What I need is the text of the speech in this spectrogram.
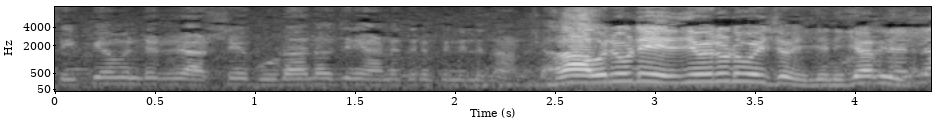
സി പി എമ്മിന്റെ ഒരു രാഷ്ട്രീയ ഗൂഢാലോചനയാണ് ഇതിന് പിന്നിൽ അത് അവരോട് എഴുതിയവരോട് പോയി ചോദിക്കും. എനിക്കറിയില്ല.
